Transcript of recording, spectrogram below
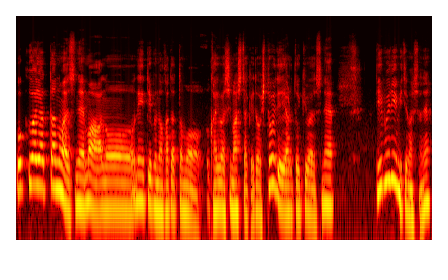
僕がやったのはですね、まあ、あの、ネイティブの方とも会話しましたけど、一人でやるときはですね、DVD 見てましたね。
